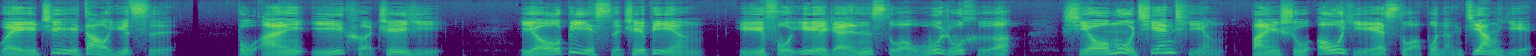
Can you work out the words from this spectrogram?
为至道于此，不安已可知矣。有必死之病，于复越人所无如何？朽木千挺。班书欧也所不能降也，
